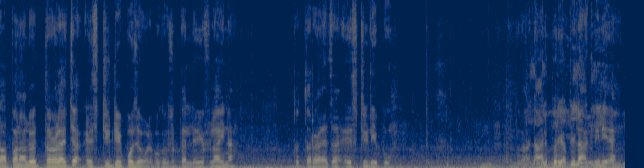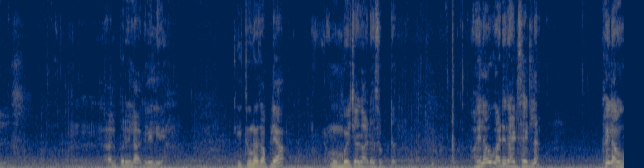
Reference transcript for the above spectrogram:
आता आपण आलोय तरळ्याच्या एस टी डेपो जवळ. बघू शकता लेफ्टला आहे ना तो तरळ्याचा एस टी डेपो बघा लालपरी आपली लागलेली आहे. लालपरी लागलेली आहे. इथूनच आपल्या मुंबईच्या गाड्या सुटतात. हे लावू गाडी राईट साईडला खै लावू.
